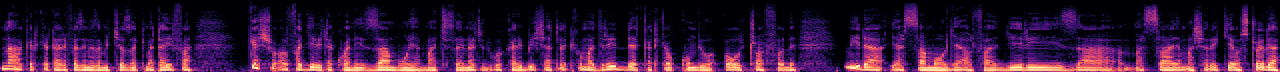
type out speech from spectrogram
Na katika taarifa zingine za michezo ya kimataifa, kesho alfajiri itakuwa ni zamu ya Manchester United kuwakaribisha Atletico Madrid katika ukumbi wa Old Trafford mida ya saa moja alfajiri za masaa ya mashariki ya Australia,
